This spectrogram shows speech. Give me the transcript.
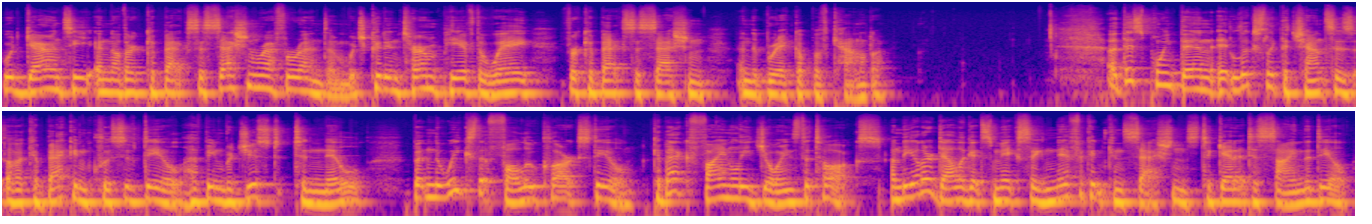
would guarantee another Quebec secession referendum, which could in turn pave the way for Quebec secession and the breakup of Canada. At this point, then, it looks like the chances of a Quebec inclusive deal have been reduced to nil, but in the weeks that follow Clark's deal, Quebec finally joins the talks, and the other delegates make significant concessions to get it to sign the deal,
